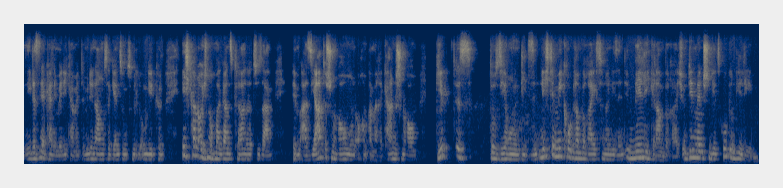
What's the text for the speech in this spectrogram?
nee, das sind ja keine Medikamente, mit den Nahrungsergänzungsmitteln umgehen können. Ich kann euch noch mal ganz klar dazu sagen, im asiatischen Raum und auch im amerikanischen Raum gibt es Dosierungen, die sind nicht im Mikrogrammbereich, sondern die sind im Milligrammbereich. Und den Menschen geht es gut und die leben.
